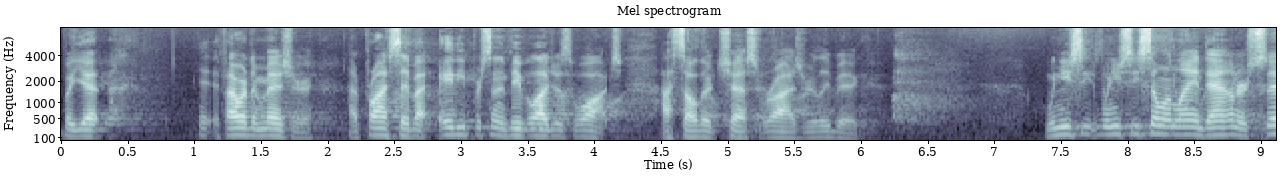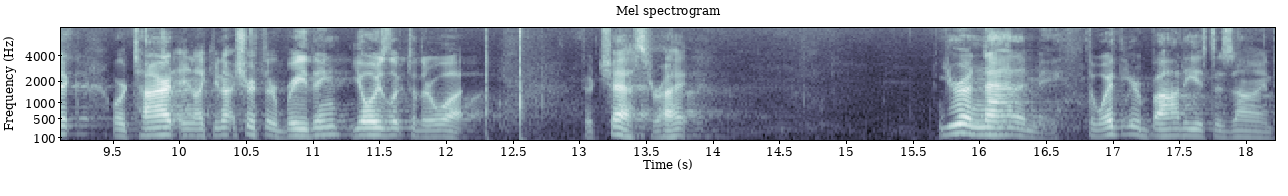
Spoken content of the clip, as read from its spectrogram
But yet, if I were to measure, I'd probably say about 80% of the people I just watched, I saw their chest rise really big. When you see, when you see someone laying down or sick or tired and like you're not sure if they're breathing, you always look to their what? Their chest, right? Your anatomy, the way that your body is designed,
